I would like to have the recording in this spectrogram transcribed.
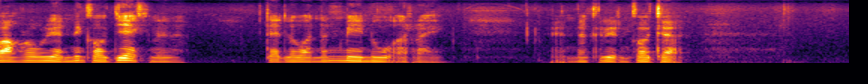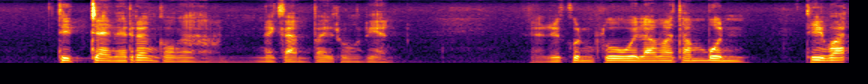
บางโรงเรียนนี่เขาแยกนะแต่ละวันนั้นเมนูอะไร นักเรียนก็จะติดใจในเรื่องของอาหารในการไปโรงเรียน หรือคุณครูเวลามาทำบุญที่วัด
